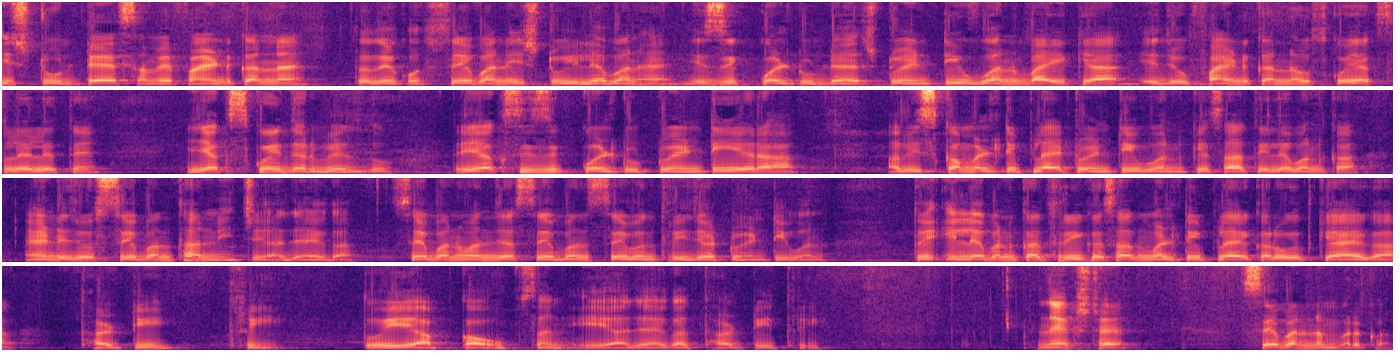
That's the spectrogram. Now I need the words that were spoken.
is to dash हमें फाइंड करना है। तो देखो सेवन इज़ टू इलेवन है। Is equal to dash twenty one by क्या? ये जो फाइंड करना है, उसको एक्स ले लेते हैं। एक्स को इधर भेज दो। तो x is equal to twenty ये रहा। अब इसका मल्टीप्लाई ट्वेंटी वन के साथ इलेवन का एंड जो सेवन था, नीचे आ जाएगा। सेवन वन जा सेवन सेवन थ्री जा ट्वेंटी वन तो इलेवन का थ्री के साथ मल्टीप्लाई करोगे तो क्या आएगा? थर्टी थ्री तो ये आपका ऑप्शन ए आ जाएगा थर्टी थ्री नेक्स्ट है सेवन नंबर का।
